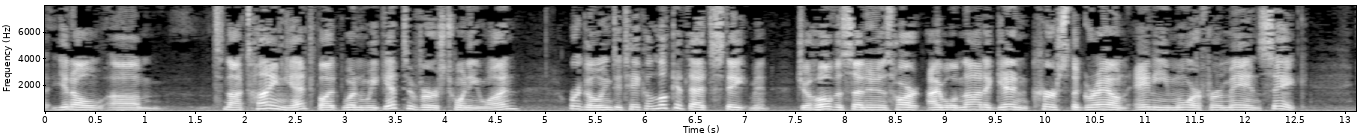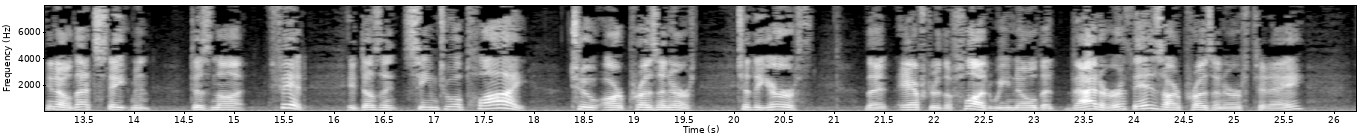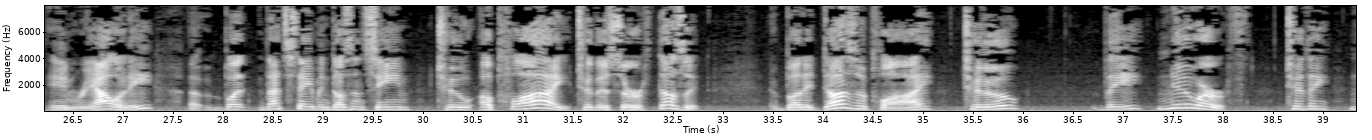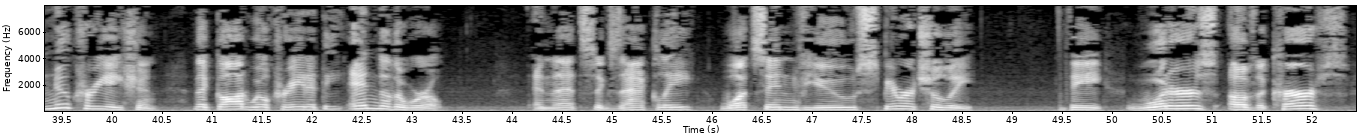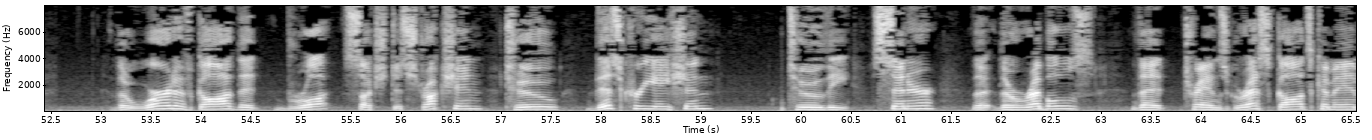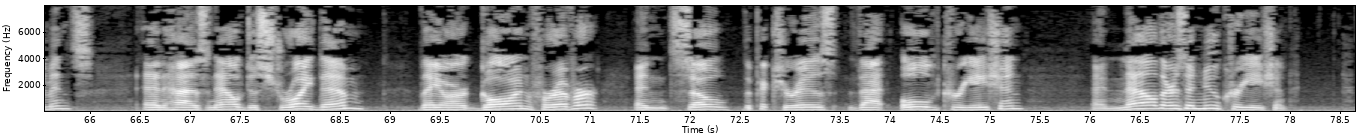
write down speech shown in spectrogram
You know, um, it's not time yet, but when we get to verse 21, we're going to take a look at that statement. Jehovah said in his heart, I will not again curse the ground any more for man's sake. You know, that statement does not fit. It doesn't seem to apply to our present earth, to the earth that after the flood, we know that that earth is our present earth today in reality, uh, but that statement doesn't seem to apply to this earth, does it? But it does apply to the new earth, to the new creation that God will create at the end of the world. And that's exactly what's in view spiritually. The waters of the curse, the word of God that brought such destruction to this creation, to the sinner, the, the rebels that transgress God's commandments and has now destroyed them. They are gone forever. And so the picture is that old creation. And now there's a new creation.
